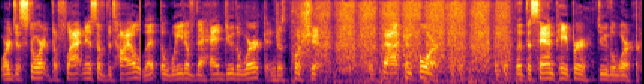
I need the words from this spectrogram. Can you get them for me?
or distort the flatness of the tile. Let the weight of the head do the work and just push it back and forth. Let the sandpaper do the work.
